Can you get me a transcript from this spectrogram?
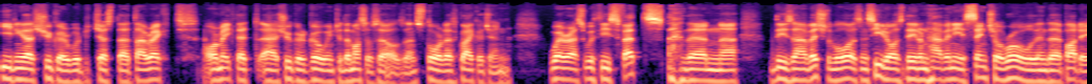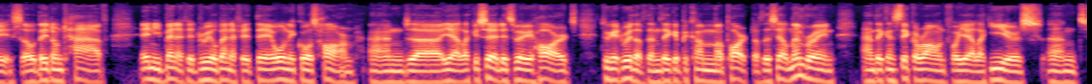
eating that sugar would just uh, direct or make that uh, sugar go into the muscle cells and stored as glycogen. Whereas with these fats, then uh, these uh, vegetable oils and seed oils, they don't have any essential role in the body. So they don't have any benefit, real benefit. They only cause harm. And uh, yeah, like you said, it's very hard to get rid of them. They can become a part of the cell membrane and they can stick around for, yeah, like years. And,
